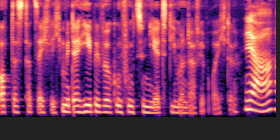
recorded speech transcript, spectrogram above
ob das tatsächlich mit der Hebelwirkung funktioniert, die man dafür bräuchte. Ja,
